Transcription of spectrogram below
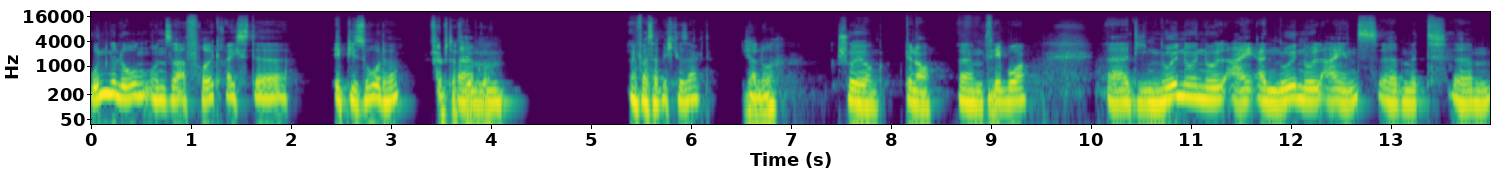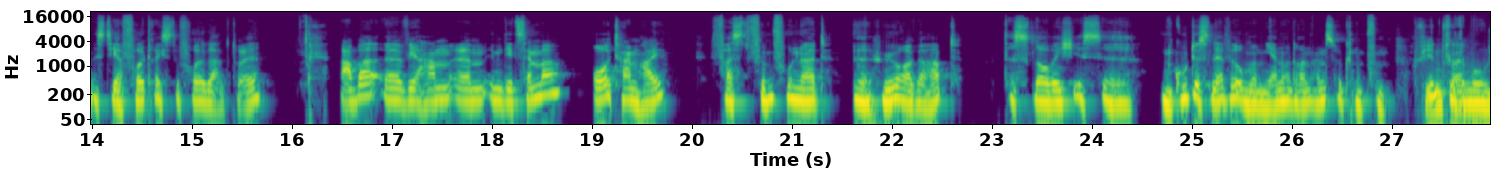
ungelogen unsere erfolgreichste Episode. 5. Februar. Ähm, äh, was habe ich gesagt? Januar. Entschuldigung, genau, ähm, Februar. Äh, die 0001, äh, 001 äh, mit, ähm, ist die erfolgreichste Folge aktuell. Aber äh, wir haben ähm, im Dezember All-Time High fast 500 äh, Hörer gehabt. Das, glaube ich, ist ein gutes Level, um im Januar dran anzuknüpfen. Auf jeden To Fall.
